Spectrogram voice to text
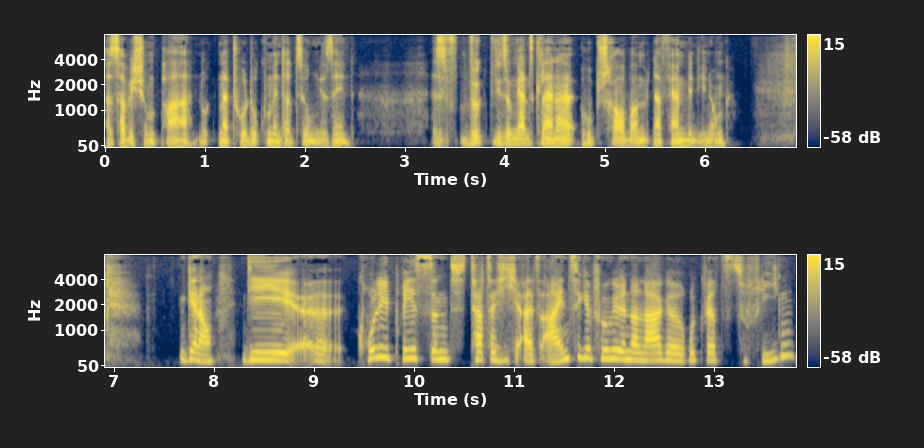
das habe ich schon ein paar Naturdokumentationen gesehen. Es wirkt wie so ein ganz kleiner Hubschrauber mit einer Fernbedienung. Genau. Die äh, Kolibris sind tatsächlich als einzige Vögel in der Lage, rückwärts zu fliegen.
